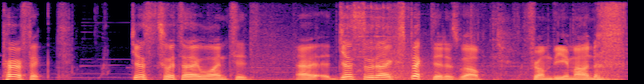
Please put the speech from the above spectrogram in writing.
Perfect. Just what I wanted. Uh, just what I expected as well. From the amount of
